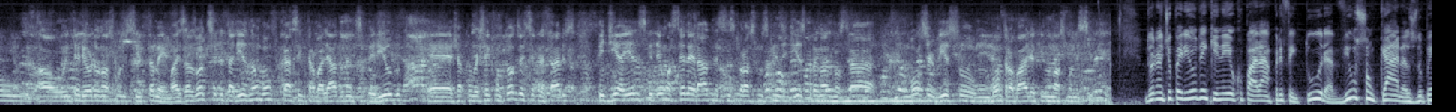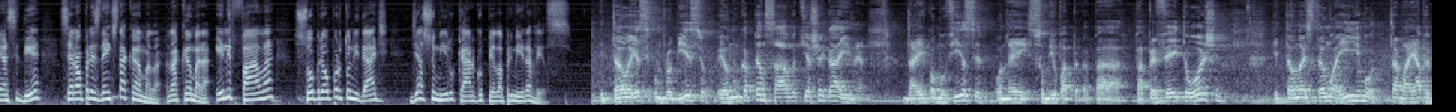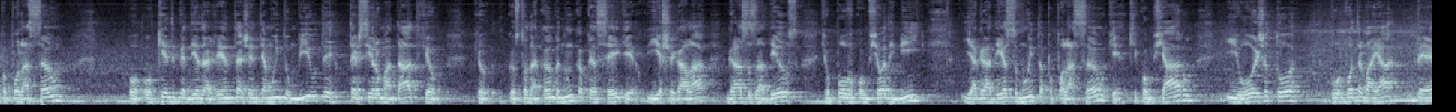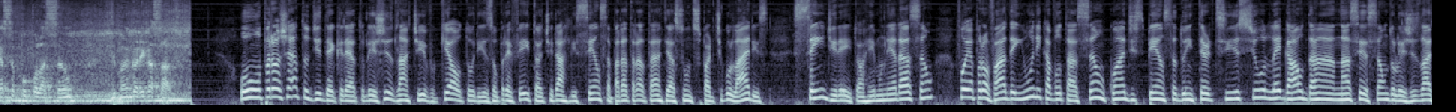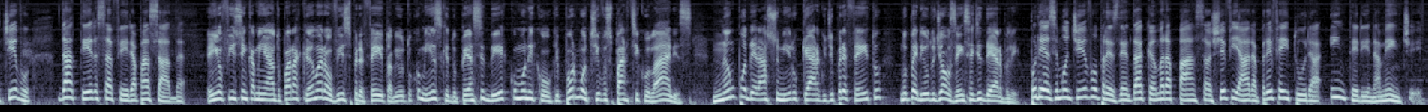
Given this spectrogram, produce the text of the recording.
ao interior do nosso município também. Mas as outras secretarias não vão ficar sem trabalhar durante esse período. É, já conversei conversei com todos os secretários, pedi a eles que dêem um acelerado nesses próximos 15 dias para nós mostrar um bom serviço, um bom trabalho aqui no nosso município. Durante o período em que Ney ocupará a prefeitura, Wilson Caras, do PSD, será o presidente da Câmara. Da Câmara. Ele fala sobre a oportunidade de assumir o cargo pela primeira vez. Então, esse compromisso, eu nunca pensava que ia chegar aí, né? Daí, como vice, o Ney sumiu para prefeito hoje, então nós estamos aí, vamos trabalhar para a população. O, o que depender da gente, a gente é muito humilde. Terceiro mandato que eu, que eu, que eu estou na Câmara, nunca pensei que ia chegar lá. Graças a Deus que o povo confiou em mim e agradeço muito a população que, que confiaram e hoje eu tô, vou, vou trabalhar para essa população de Manga Arregaçado. O projeto de decreto legislativo que autoriza o prefeito a tirar licença para tratar de assuntos particulares sem direito à remuneração foi aprovado em única votação com a dispensa do interstício legal da, na sessão do legislativo da terça-feira passada. Em ofício encaminhado para a Câmara, o vice-prefeito Hamilton Kuminski, do PSD, comunicou que, por motivos particulares, não poderá assumir o cargo de prefeito no período de ausência de Derble. Por esse motivo, o presidente da Câmara passa a chefiar a prefeitura interinamente.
